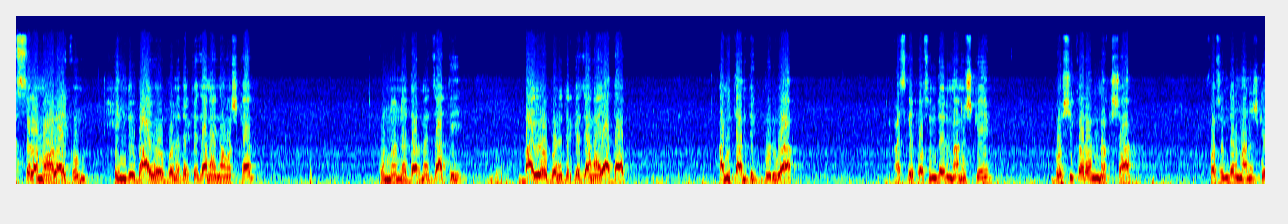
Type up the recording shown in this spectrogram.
আসসালামু আলাইকুম। হিন্দু ভাই ও বোনেদেরকে জানাই নমস্কার। অন্যান্য ধর্মের জাতি ভাই ও বোনেদেরকে জানাই আদাব। আমি তান্ত্রিক বড়ুয়া। আজকে পছন্দের মানুষকে বশীকরণ নকশা। পছন্দের মানুষকে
